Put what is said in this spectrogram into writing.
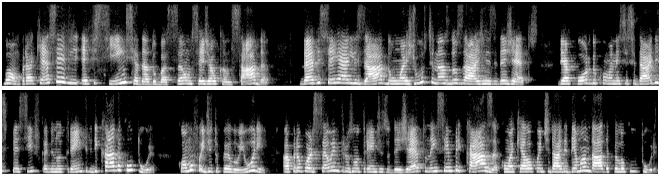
Bom, para que essa eficiência da adubação seja alcançada, deve ser realizado um ajuste nas dosagens de dejetos, de acordo com a necessidade específica de nutriente de cada cultura. Como foi dito pelo Yuri, a proporção entre os nutrientes do dejeto nem sempre casa com aquela quantidade demandada pela cultura.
